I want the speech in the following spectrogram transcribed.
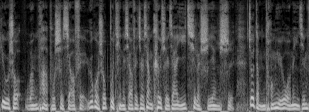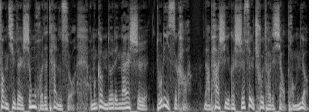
例如说，文化不是消费。如果说不停的消费，就像科学家遗弃了实验室，就等同于我们已经放弃对生活的探索。我们更多的应该是独立思考，哪怕是一个十岁出头的小朋友，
